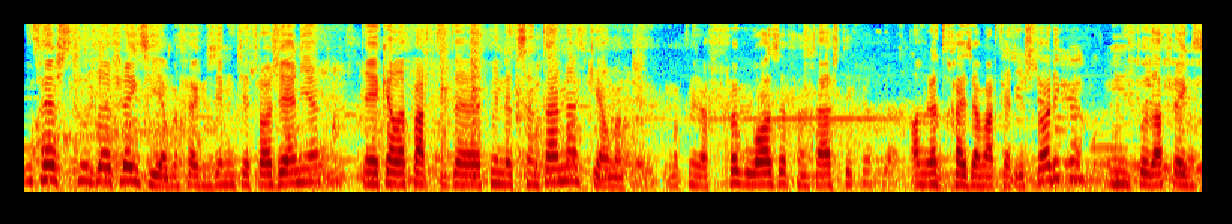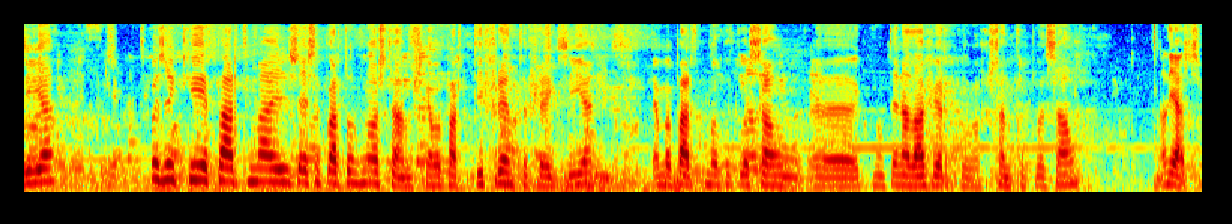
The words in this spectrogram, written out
O resto da freguesia é uma freguesia muito heterogénea, tem aquela parte da colina de Santana, que é uma, uma colina fabulosa, fantástica. Almirante Reis é uma artéria histórica, une toda a freguesia. Depois aqui a parte mais, esta parte onde nós estamos, que é uma parte diferente da freguesia, é uma parte com uma população uh, que não tem nada a ver com a restante população. Aliás,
